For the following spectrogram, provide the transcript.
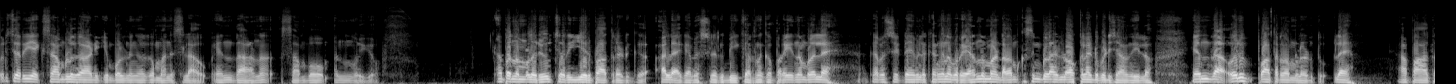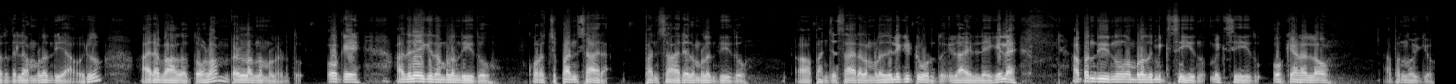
ഒരു ചെറിയ എക്സാമ്പിൾ കാണിക്കുമ്പോൾ നിങ്ങൾക്ക് മനസ്സിലാവും എന്താണ് സംഭവം എന്ന് നോക്കിയോ അപ്പോൾ നമ്മളൊരു ചെറിയൊരു പാത്രം എടുക്കുക. അല്ലേ? കെമിസ്ട്രിയിലൊക്കെ ബീക്കർ എന്നൊക്കെ പറയും നമ്മളല്ലേ? കെമിസ്ട്രി ടൈമിലൊക്കെ അങ്ങനെ പറയാം. ഒന്നും വേണ്ട. നമുക്ക് സിമ്പിളായിട്ട് ലോക്കലായിട്ട് പഠിച്ചാൽ മതിയല്ലോ. എന്താ? ഒരു പാത്രം നമ്മളെടുത്തു. അല്ലേ? ആ പാത്രത്തിൽ നമ്മൾ എന്ത് ചെയ്യുക? ഒരു അരഭാഗത്തോളം വെള്ളം നമ്മളെടുത്തു. ഓക്കെ അതിലേക്ക് നമ്മൾ എന്ത് ചെയ്തു? കുറച്ച് പഞ്ചസാര. പഞ്ചസാര നമ്മൾ എന്ത് ചെയ്തു ആ പഞ്ചസാര നമ്മൾ ഇതിലേക്ക് ഇട്ട് കൊടുത്തു ഇലായിലേക്ക് അല്ലേ? അപ്പം എന്ത് ചെയ്യുന്നു നമ്മളത് മിക്സ് ചെയ്യുന്നു മിക്സ് ചെയ്തു. ഓക്കെ ആണല്ലോ? അപ്പം നോക്കിയോ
